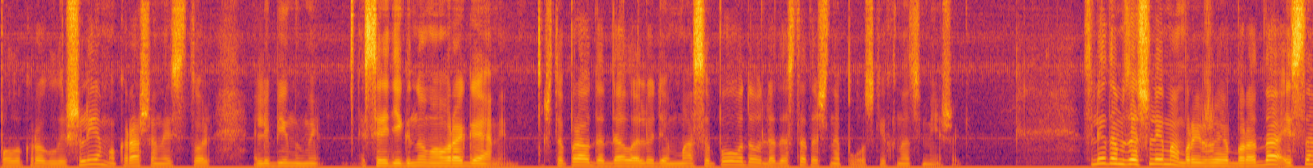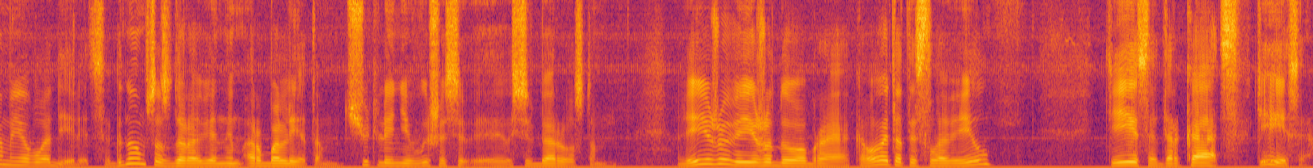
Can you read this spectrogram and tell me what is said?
полукруглый шлем, украшенный столь любимыми среди гномов врагами что правда дало людям массу поводов для достаточно плоских насмешек. Следом за шлемом рыжая борода и сам ее владелец, гном со здоровенным арбалетом, чуть ли не выше э, себя ростом. «Вижу, вижу, добрая. Кого это ты словил?» Тиса, Деркац, Тиса.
